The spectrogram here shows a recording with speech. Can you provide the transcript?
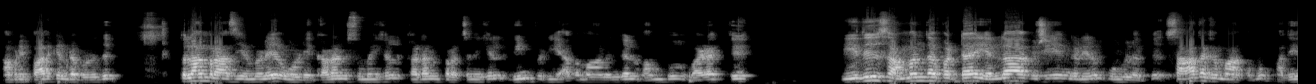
அப்படி பார்க்கின்ற பொழுது துலாம் ராசி என்பதே உங்களுடைய கடன் சுமைகள் கடன் பிரச்சனைகள் வீண்பிடி அவமானங்கள் வம்பு வழக்கு இது சம்பந்தப்பட்ட எல்லா விஷயங்களிலும் உங்களுக்கு சாதகமாகவும் அதே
